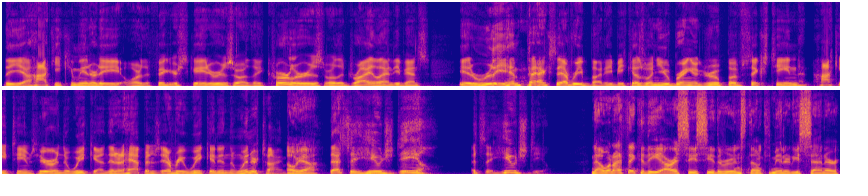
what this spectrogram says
the uh, hockey community or the figure skaters or the curlers or the dryland events. It really impacts everybody because when you bring a group of 16 hockey teams here in the weekend, then it happens every weekend in the wintertime. Oh, yeah. That's a huge deal. It's a huge deal. Now, when I think of the RCC, the Runestone Community Center,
